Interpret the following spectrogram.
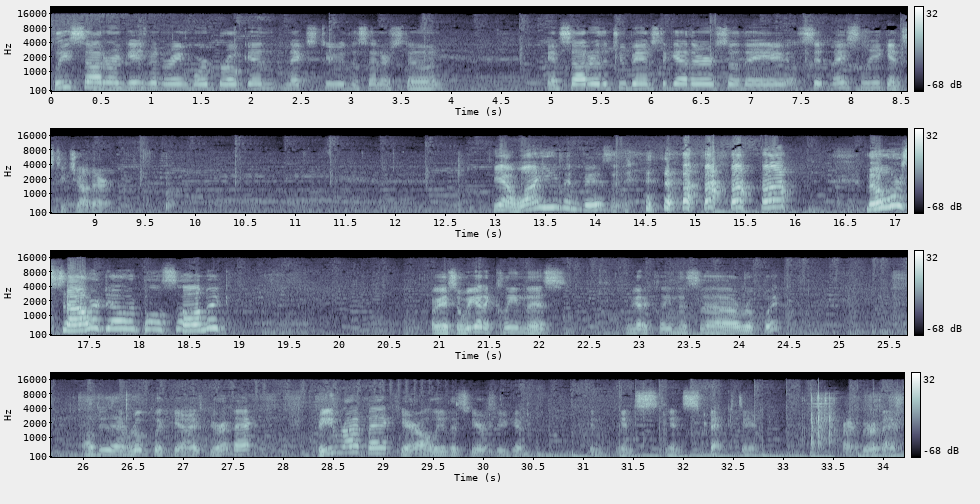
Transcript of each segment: Please solder engagement ring were broken next to the center stone. And solder the two bands together so they sit nicely against each other. Yeah, why even visit? no more sourdough and balsamic? Okay, so we gotta clean this. We gotta clean this uh, real quick. I'll do that real quick, guys. Be right back. Be right back here. I'll leave this here so you can in, in, inspect it. Alright, be right back.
